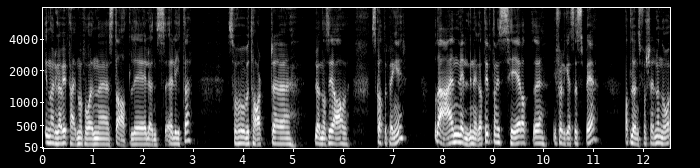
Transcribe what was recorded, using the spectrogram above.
I Norge er vi i ferd med å få en eh, statlig lønnselite som får betalt eh, lønna si av skattepenger. Og det er en veldig negativt når vi ser at ifølge SSB at lønnsforskjellene nå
